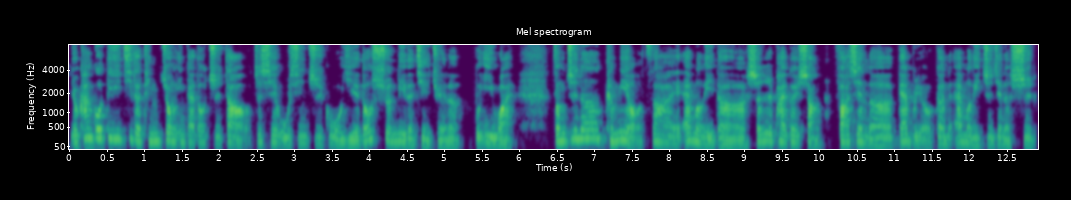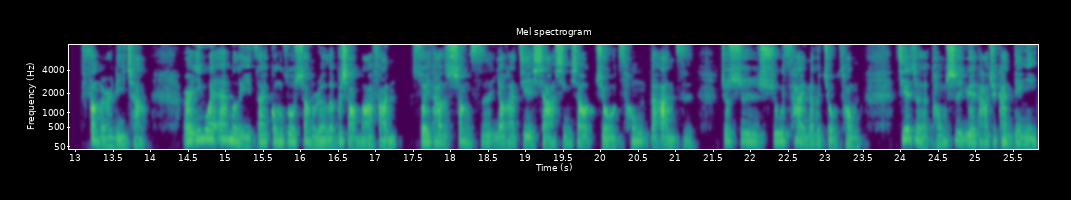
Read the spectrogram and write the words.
有看过第一季的听众应该都知道，这些无心之过也都顺利的解决了，不意外。总之呢，Camille 在 Emily 的生日派对上发现了 Gabriel 跟 Emily 之间的事，愤而离场。而因为 Emily 在工作上惹了不少麻烦。所以她的上司要她接下行销九葱的案子，就是蔬菜那个九葱。接着同事约她去看电影，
